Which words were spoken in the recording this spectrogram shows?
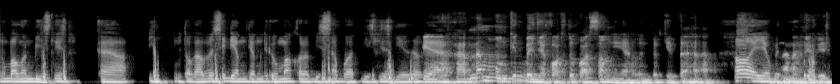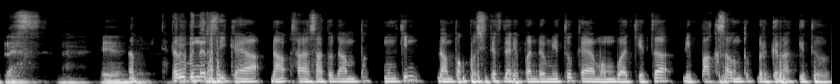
ngebangun bisnis kayak untuk apa sih diam-diam di rumah kalau bisa buat bisnis gitu. Ya karena mungkin banyak waktu kosong ya untuk kita. Oh iya benar. Aktivitas. ya. Tapi bener sih kayak salah satu dampak mungkin dampak positif dari pandemi itu kayak membuat kita dipaksa untuk bergerak gitu.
